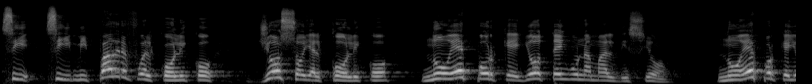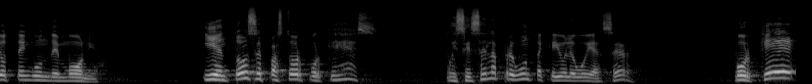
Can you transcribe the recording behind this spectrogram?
Si, si mi padre fue alcohólico, yo soy alcohólico, no es porque yo tengo una maldición, no es porque yo tengo un demonio. Y entonces, pastor, ¿por qué es? Pues esa es la pregunta que yo le voy a hacer. ¿Por qué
